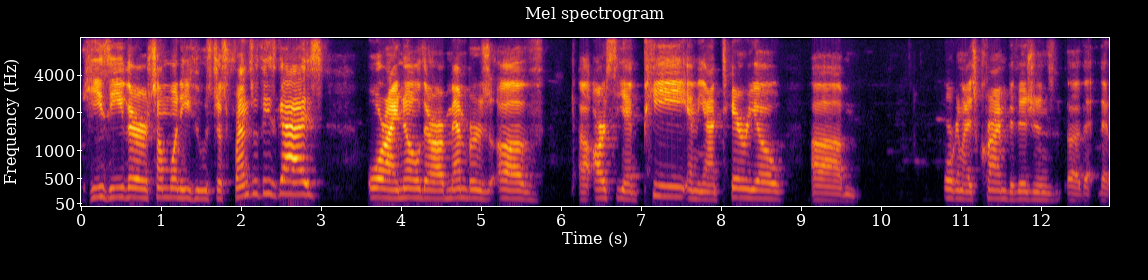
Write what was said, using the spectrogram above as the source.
he's either somebody who's just friends with these guys, or I know there are members of uh, RCMP and the Ontario um, organized crime divisions uh, that, that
